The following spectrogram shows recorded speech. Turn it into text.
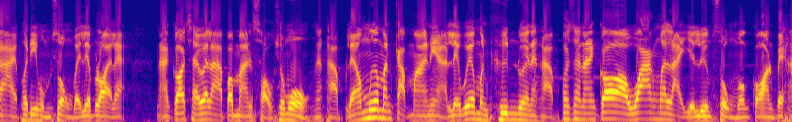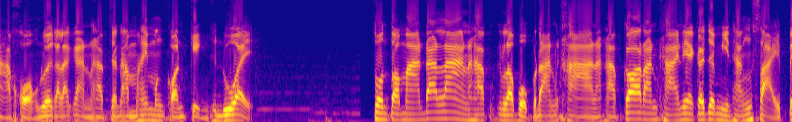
ได้ พอดีผมส่งไปเรียบร้อยแล้วนะก็ใช้เวลาประมาณ 2 ชั่วโมงนะครับ แล้วเมื่อมันกลับมาเนี่ยเลเวลมันขึ้นด้วยนะครับ เพราะฉะนั้นก็ว่างเมื่อไหร่อย่าลืมส่งมังกรไปหาของด้วยกันแล้วกันครับ จะทำให้มังกรเก่งขึ้นด้วย ส่วนต่อมาด้านล่างนะครับ ระบบร้านค้านะครับ ก็ร้านค้าเนี่ยก็จะมีทั้งสายเป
